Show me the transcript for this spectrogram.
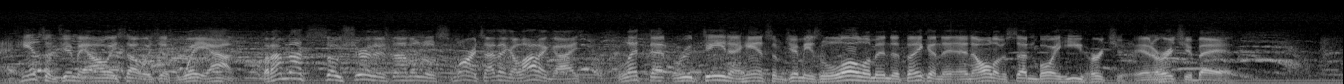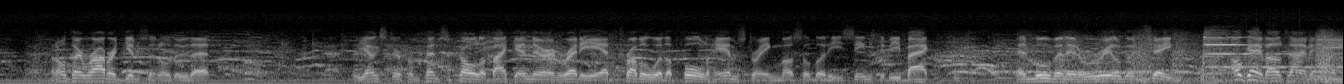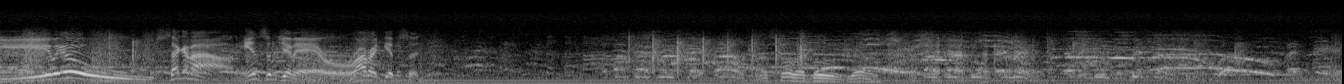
handsome Jimmy I always thought was just way out. But I'm not so sure there's not a little smarts. I think a lot of guys let that routine of handsome Jimmy's lull them into thinking, and all of a sudden, boy, he hurts you, and hurts you bad. I don't think Robert Gibson will do that. The youngster from Pensacola back in there and ready. He had trouble with a pulled hamstring muscle, but he seems to be back and moving in real good shape. Okay, bell time. Here we go. Second out. Handsome Jimmy, Robert Gibson. I saw that move, yeah.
